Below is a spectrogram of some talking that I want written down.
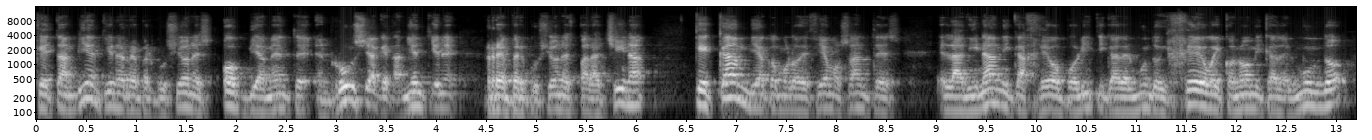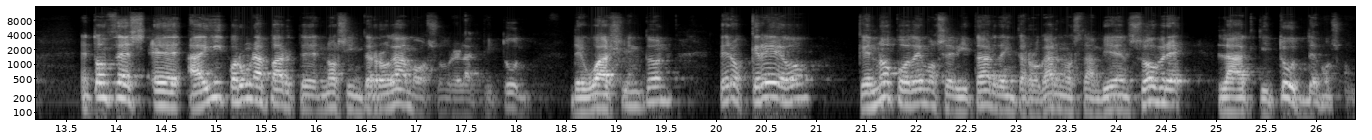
que también tiene repercusiones obviamente en Rusia, que también tiene repercusiones para China, que cambia, como lo decíamos antes, la dinámica geopolítica del mundo y geoeconómica del mundo. Entonces, eh, ahí por una parte nos interrogamos sobre la actitud de Washington, pero creo que no podemos evitar de interrogarnos también sobre la actitud de Moscú.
